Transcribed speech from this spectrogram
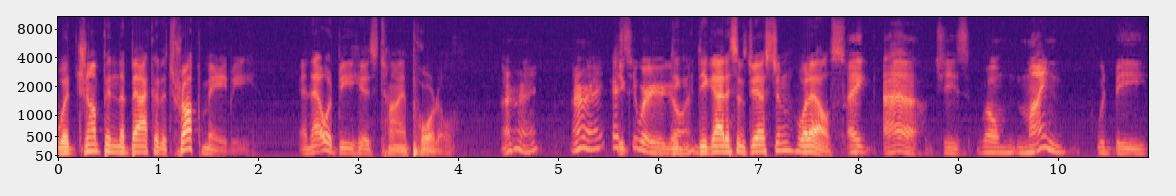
would jump in the back of the truck maybe, and that would be his time portal. All right. All right. I Do- see where you're going. do you got a suggestion? What else? I ah, jeez. Well, mine would be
